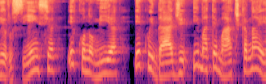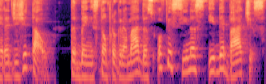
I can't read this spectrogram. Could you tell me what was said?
neurociência, economia, equidade e matemática na era digital. Também estão programadas oficinas e debates.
